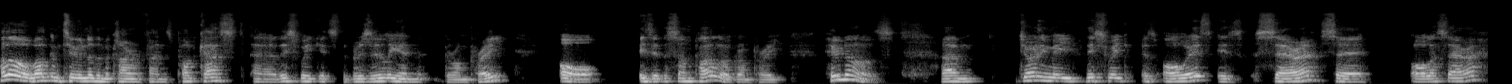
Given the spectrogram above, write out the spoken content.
Hello, welcome to another McLaren Fans podcast. Uh, this week it's the Brazilian Grand Prix, or is it the Sao Paulo Grand Prix? Who knows? Um, joining me this week, as always, is Sarah. Say hola, Sarah.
